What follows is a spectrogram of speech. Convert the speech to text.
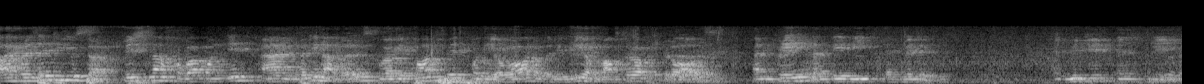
I present to you, sir, Krishna Hava Pandit and 13 others who have been found fit for the award of the degree of Master of Laws and pray that they be admitted. Admitted and pray.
